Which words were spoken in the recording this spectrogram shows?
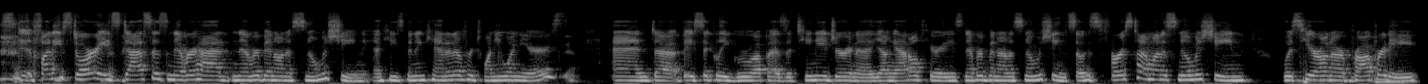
Uh, Funny story. Stas has never had, never been on a snow machine. Uh, He's been in Canada for 21 years, Yeah. And uh, basically grew up as a teenager and a young adult here. He's never been on a snow machine. So his first time on a snow machine was here on our property.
